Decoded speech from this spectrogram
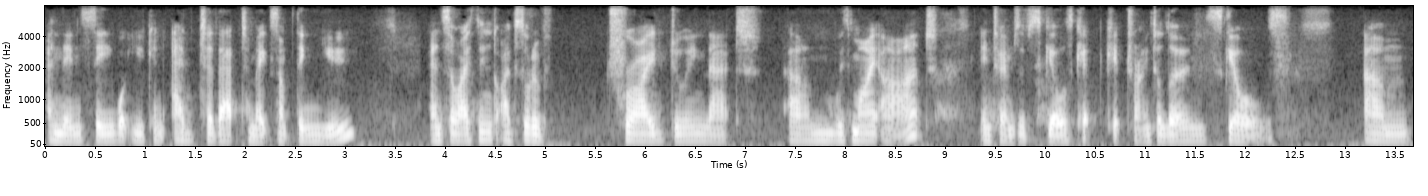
and then see what you can add to that to make something new. And so I think I've sort of tried doing that um, with my art in terms of skills, kept kept trying to learn skills. Um,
